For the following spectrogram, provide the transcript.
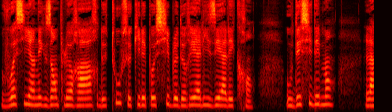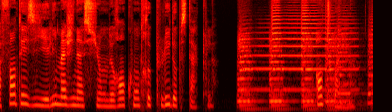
Voici un exemple rare de tout ce qu'il est possible de réaliser à l'écran, où décidément la fantaisie et l'imagination ne rencontrent plus d'obstacles. Antoine.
